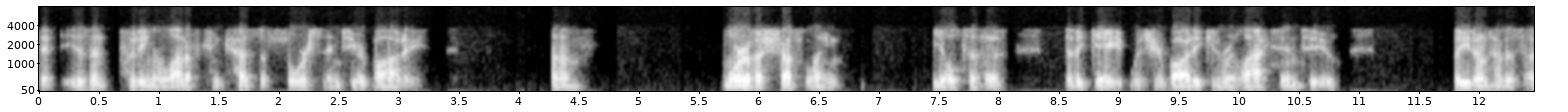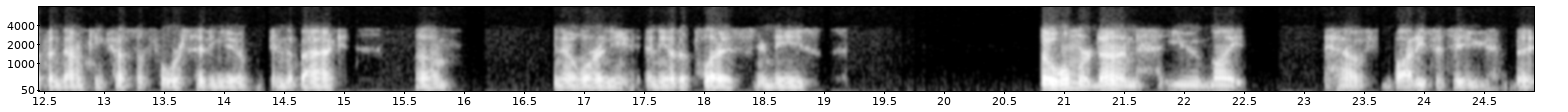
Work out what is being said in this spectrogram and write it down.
that isn't putting a lot of concussive force into your body. Um, more of a shuffling feel to the to the gait, which your body can relax into. So you don't have this up and down concussive force hitting you in the back, um, you know, or any any other place, your knees. So when we're done, you might have body fatigue, but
